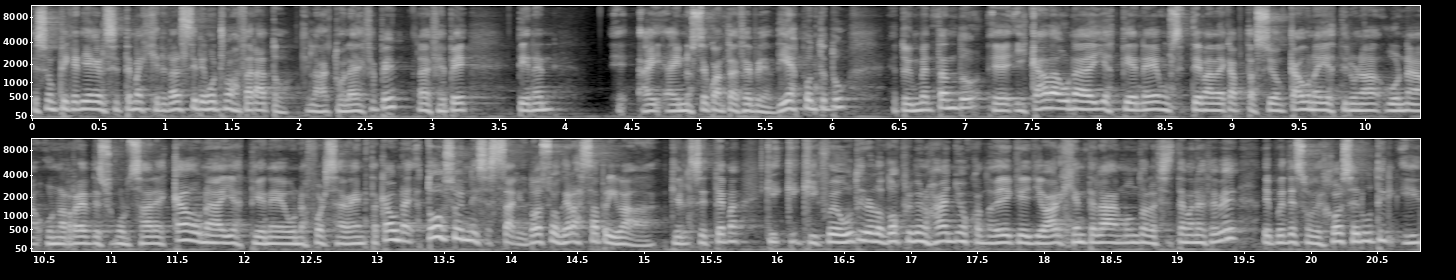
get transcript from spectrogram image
Eso implicaría que el sistema en general sería mucho más barato que la actual AFP. La AFP tienen eh, hay, no sé cuántas FP, 10 ponte tú, estoy inventando, eh, y cada una de ellas tiene un sistema de captación, cada una de ellas tiene una, una, una, red de sucursales, cada una de ellas tiene una fuerza de venta, cada una, todo eso es necesario, todo eso es grasa privada, que el sistema, que, que, fue útil en los dos primeros años cuando había que llevar gente al mundo del sistema de FP, después de eso dejó de ser útil y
